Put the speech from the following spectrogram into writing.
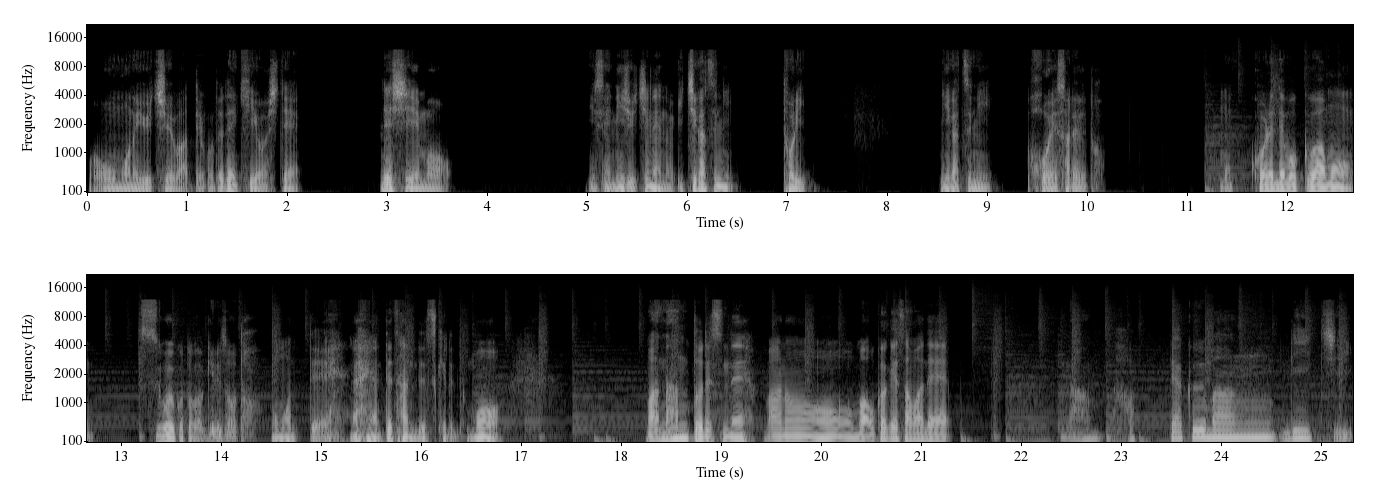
大物 YouTuber ということで起用して、で、CM を2021年の1月に撮り、2月に放映されると。もうこれで僕はもうすごいことが起きるぞと思って やってたんですけれども、まあなんとですね、あのーまあおかげさまで、なん800万リーチ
